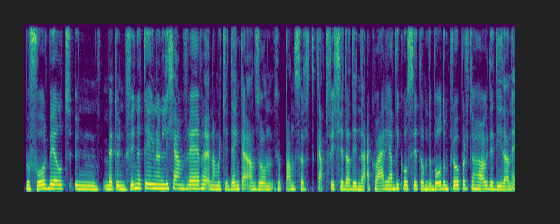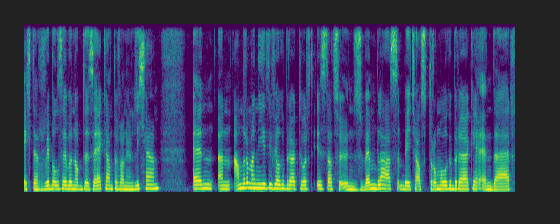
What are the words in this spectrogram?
bijvoorbeeld hun, met hun vinnen tegen hun lichaam wrijven. En dan moet je denken aan zo'n gepantserd katvisje dat in de aquaria dikwijls zit om de bodem proper te houden, die dan echte ribbels hebben op de zijkanten van hun lichaam. En een andere manier die veel gebruikt wordt, is dat ze hun zwemblaas een beetje als trommel gebruiken en daar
